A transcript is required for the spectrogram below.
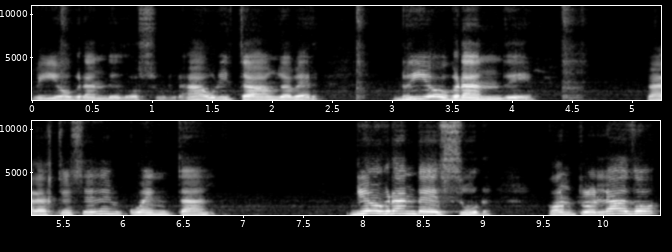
Río Grande do Sul. Ahorita vamos a ver. Río Grande. Para que se den cuenta. Río Grande Sur. Controlado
